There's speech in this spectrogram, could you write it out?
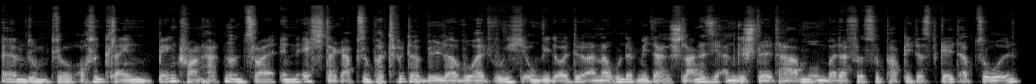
ähm, so, so auch so einen kleinen Bankrun hatten und zwar in echt. Da gab es ein paar Twitter-Bilder, wo halt wirklich irgendwie Leute an einer 100 Meter Schlange sie angestellt haben, um bei der First Republic das Geld abzuholen.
